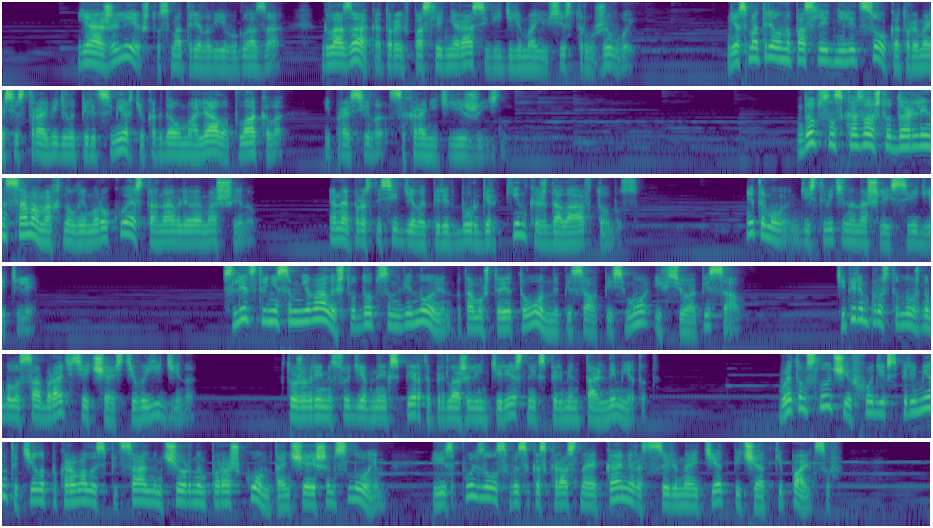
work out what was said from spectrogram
Я жалею, что смотрела в его глаза. Глаза, которые в последний раз видели мою сестру живой. Я смотрела на последнее лицо, которое моя сестра видела перед смертью, когда умоляла, плакала и просила сохранить ей жизнь. Добсон сказал, что Дарлин сама махнула ему рукой, останавливая машину. Она просто сидела перед Burger King и ждала автобус. Этому действительно нашлись свидетели. Следствие не сомневалось, что Добсон виновен, потому что это он написал письмо и все описал. Теперь им просто нужно было собрать все части воедино. В то же время судебные эксперты предложили интересный экспериментальный метод. В этом случае в ходе эксперимента тело покрывалось специальным черным порошком, тончайшим слоем, и использовалась высокоскоростная камера с целью найти отпечатки пальцев.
